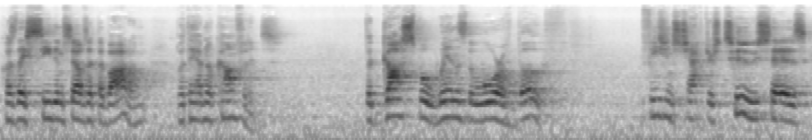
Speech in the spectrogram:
because they see themselves at the bottom, but they have no confidence. The gospel wins the war of both. Ephesians chapters 2 says,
